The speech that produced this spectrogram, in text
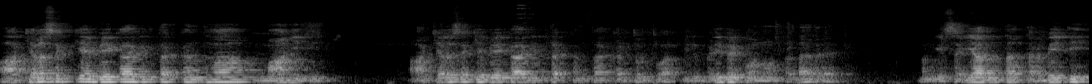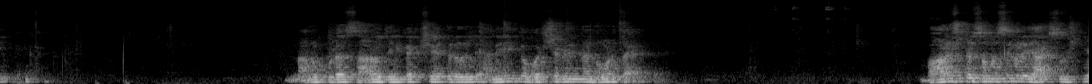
ಆ ಕೆಲಸಕ್ಕೆ ಬೇಕಾಗಿರ್ತಕ್ಕಂತಹ ಮಾಹಿತಿ, ಆ ಕೆಲಸಕ್ಕೆ ಬೇಕಾಗಿರ್ತಕ್ಕಂಥ ಕರ್ತೃತ್ವ, ಇದು ಬೆಳಿಬೇಕು ಅನ್ನುವಂಥದ್ದಾದ್ರೆ ನಮಗೆ ಸರಿಯಾದಂತಹ ತರಬೇತಿ ನಾನು ಕೂಡ ಸಾರ್ವಜನಿಕ ಕ್ಷೇತ್ರದಲ್ಲಿ ಅನೇಕ ವರ್ಷಗಳಿಂದ ನೋಡ್ತಾ ಇದ್ದೆ. ಬಹಳಷ್ಟು ಸಮಸ್ಯೆಗಳು ಯಾಕೆ ಸೃಷ್ಟಿ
